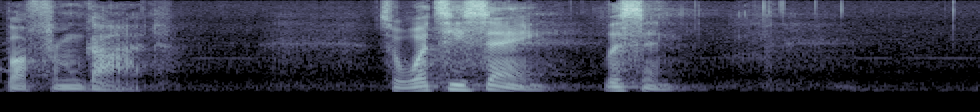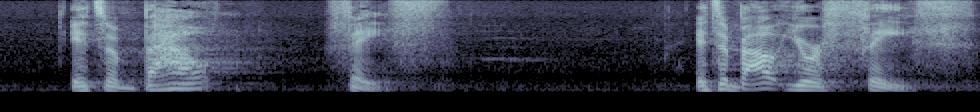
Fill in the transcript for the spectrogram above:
but from God. So, what's he saying? Listen, it's about faith. It's about your faith.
